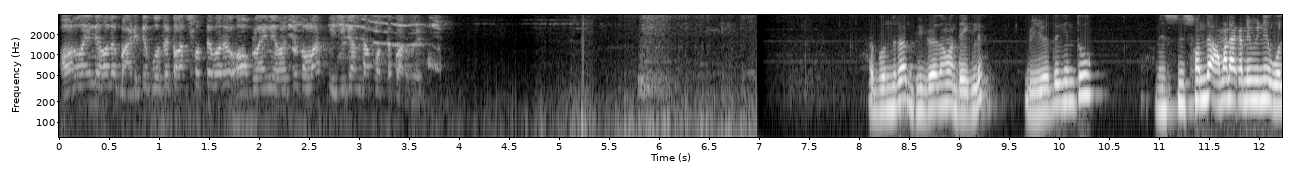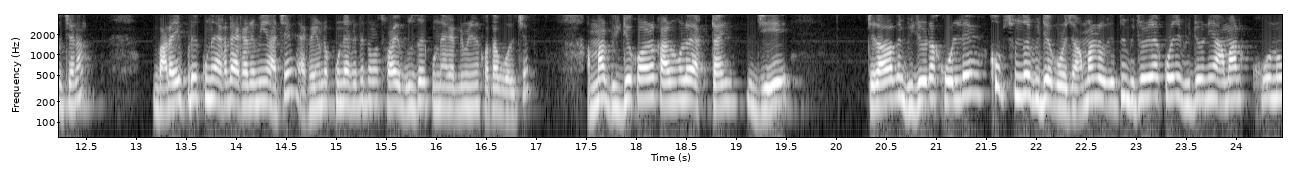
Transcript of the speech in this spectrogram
অনলাইনে হলে বাড়িতে বসে ক্লাস করতে পারবে অফলাইনে হচ্ছে তোমার ফিজিক্যালটা করতে পারবে। আর বন্ধুরা, ভিডিওটা আমার দেখলে? ভিডিওতে কিন্তু নিঃসন্দেহে আমার একাডেমি নিয়ে বলছে না। বাড়াইপুরে কোনো একটা একাডেমি আছে একাডেমিটা কোন একাডেমি তোমরা সবাই বুঝতে কোন একাডেমি নিয়ে কথা বলছে। আমার ভিডিও করার কারণ হলো একটাই, যে যে দাদা তুমি ভিডিওটা করলে খুব সুন্দর ভিডিও করেছ। আমার তুমি ভিডিওটা করেছ ভিডিও নিয়ে আমার কোনো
